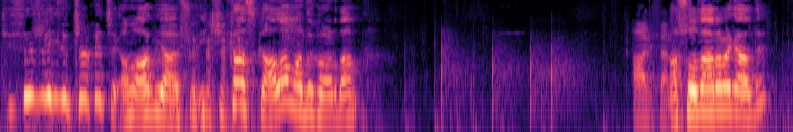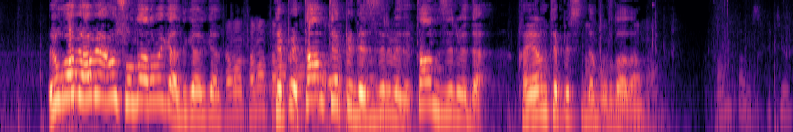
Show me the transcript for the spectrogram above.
Kesinlikle çok açık. Ama abi ya şu iki kaskı alamadık oradan. Abi sen Aa soldan araba geldi. Yok abi abi o soldan araba geldi gel gel. Tamam tamam tamam. Tepe tamam, tam tamam, tepede tamam, zirvede tam zirvede. Kayanın tepesinde tamam, burada adam. Tamam tamam, tamam sıkıntı yok.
